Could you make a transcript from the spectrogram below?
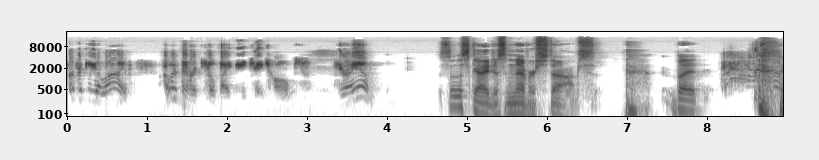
perfectly alive. I was never killed by H. H. Holmes. Here I am." So this guy just never stops. But right,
